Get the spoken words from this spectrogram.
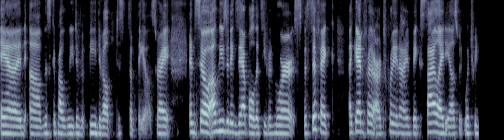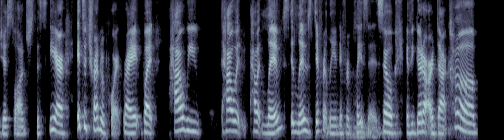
and um, this could probably de- be developed to something else right? And so i'll use an example that's even more specific again for our 29 big style ideals which we just launched this year. It's a trend report right? But how we how it how it lives it lives differently in different places. So if you go to art.com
